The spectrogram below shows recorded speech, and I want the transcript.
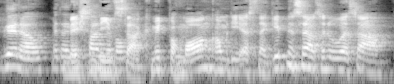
Genau. Mit Nächsten Dienstag. Woche. Mittwochmorgen kommen die ersten Ergebnisse aus den USA.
